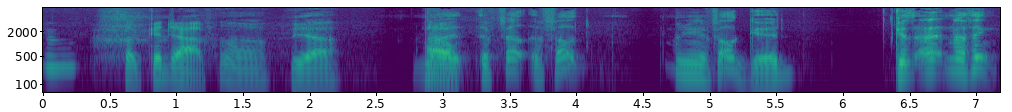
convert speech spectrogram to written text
so good job. Oh, yeah. No, Um, it, it felt it felt. I mean, it felt good. Because and I think,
